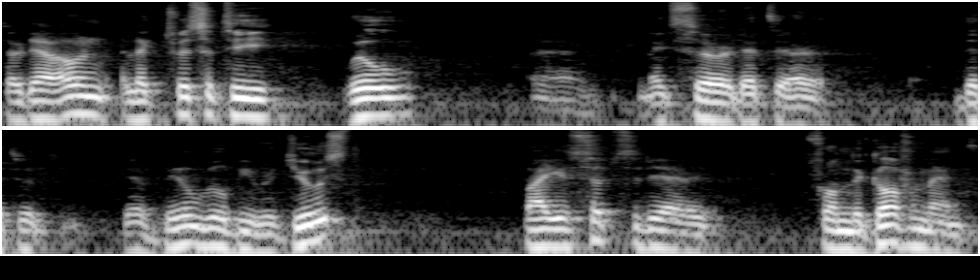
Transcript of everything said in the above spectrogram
So their own electricity will make sure that their, that their bill will be reduced by a subsidiary from the government.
